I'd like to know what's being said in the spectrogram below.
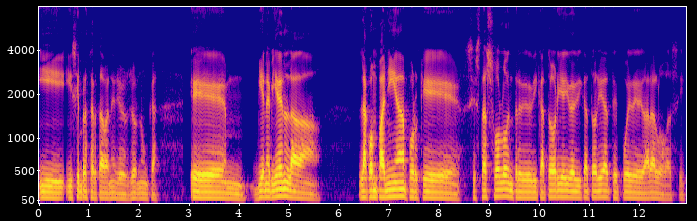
y, siempre acertaban ellos, yo nunca. Eh, viene bien la, la compañía porque si estás solo entre dedicatoria y dedicatoria te puede dar algo así.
